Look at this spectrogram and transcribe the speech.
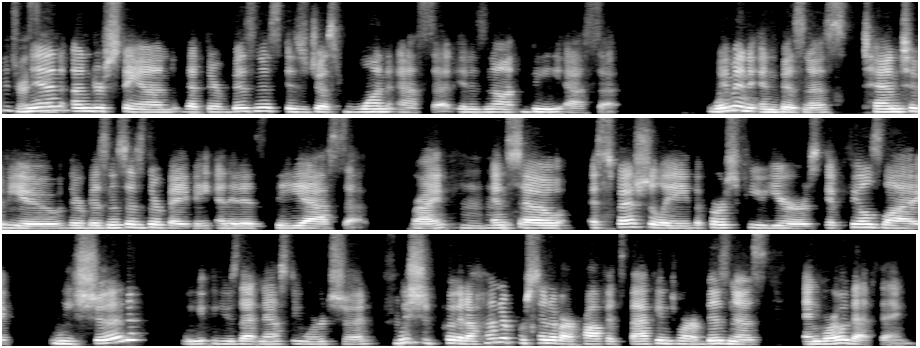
men understand that their business is just one asset, it is not the asset. Women in business tend to view their business as their baby and it is the asset, right? Mm-hmm. And so, especially the first few years, it feels like we should, we use that nasty word should, we should put 100% of our profits back into our business and grow that thing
